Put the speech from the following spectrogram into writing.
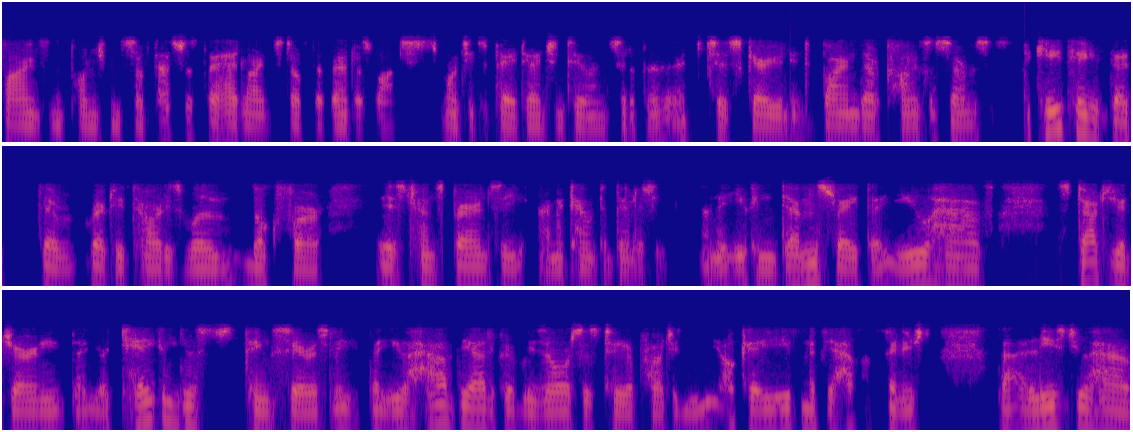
fines and the punishment stuff. That's just the headline stuff that vendors want, want you to pay attention to and sort of to scare you into buying their products and services. The key thing that the regulatory authorities will look for is transparency and accountability, and that you can demonstrate that you have started your journey, that you're taking this thing seriously, that you have the adequate resources to your project. Okay, even if you haven't finished, that at least you have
